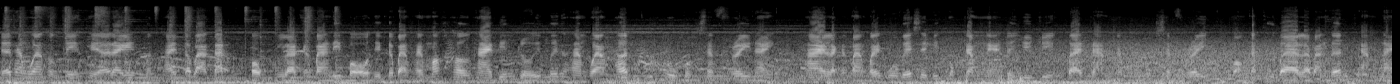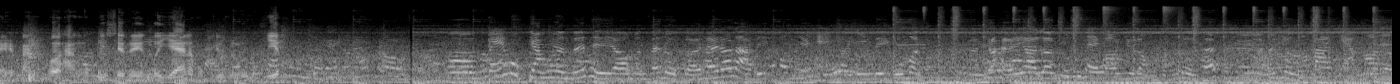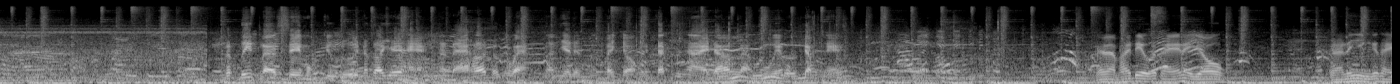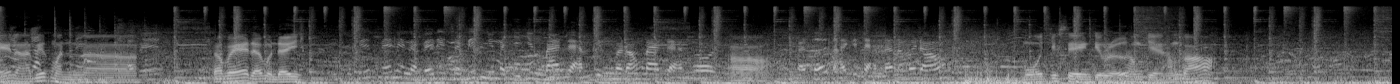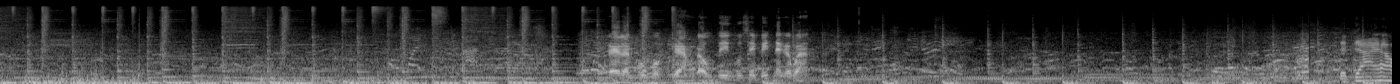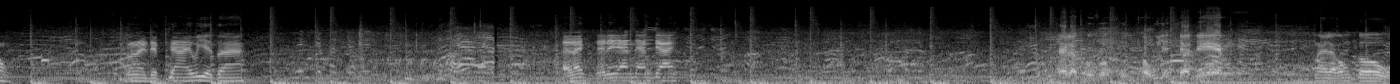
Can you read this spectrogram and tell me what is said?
Để tham quan thuận tiện thì ở đây mình thấy có ba cách. Một là các bạn đi bộ thì các bạn phải mất hơn 2 tiếng rưỡi mới tham quan hết khu vực safari này. Hai là các bạn phải mua vé xe buýt 100 ngàn để di chuyển ba trạm trong vực safari. Còn cách thứ ba là bạn đến trạm này bạn thuê hẳn một chiếc xe riêng với giá là một triệu rưỡi một chiếc. Ờ, vé 100 nghìn đấy thì ờ, mình sẽ được lợi thế đó là đi không giới hạn thời gian đi của mình mình có thể ờ, lên xuống xe bao nhiêu lần cũng được hết nhưng mà nó dừng ba chạm thôi rất tiếc là xe một triệu rưỡi nó có giới hạn là đã hết rồi các bạn nên gia đình mình phải chọn cái cách thứ hai đó là mua vé 100 ngàn đây là phải đeo cái thẻ này vô. Là nó nhìn cái thẻ là nó biết mình uh, có vé để mình đi. Biết vé này là vé đi xe buýt nhưng mà chỉ dừng ba trạm dừng và đón ba trạm thôi. Ờ. Phải tới tại cái trạm là nó mới đón. Mua chiếc xe triệu rưỡi không chị không có. Đây là khu vực trạm đầu tiên của xe buýt này các bạn đẹp trai không? Con này đẹp trai với giờ ta. Lại đây lại đây anh anh trai. Đây là khu vực vườn thú dành cho trẻ em. Này là con cừu.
